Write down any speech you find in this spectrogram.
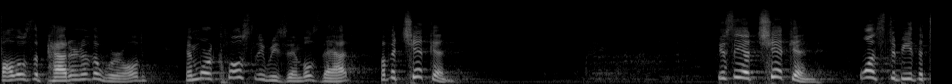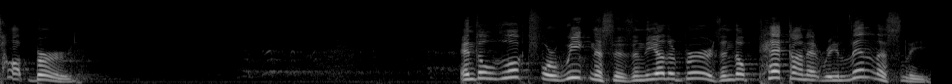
follows the pattern of the world and more closely resembles that of a chicken. You see, a chicken wants to be the top bird. And they'll look for weaknesses in the other birds and they'll peck on it relentlessly.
